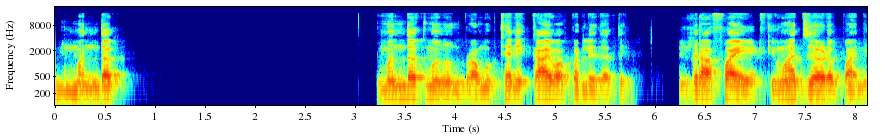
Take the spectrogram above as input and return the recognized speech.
मंदक. मंदक म्हणून प्रामुख्याने काय वापरले जाते? ग्राफाइट किंवा जड पाणी.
